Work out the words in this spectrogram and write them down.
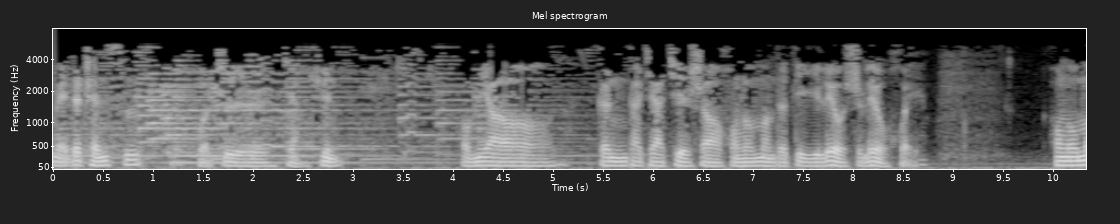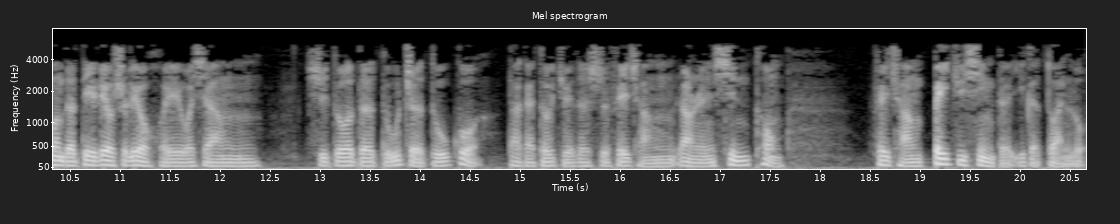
美的沉思，我是蒋勋。我们要跟大家介绍《红楼梦》的第六十六回。《红楼梦》的第六十六回，我想许多的读者读过，大概都觉得是非常让人心痛、非常悲剧性的一个段落。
